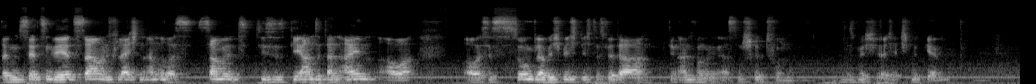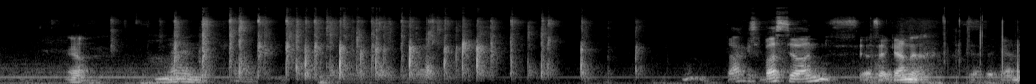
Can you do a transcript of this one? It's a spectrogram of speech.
dann setzen wir jetzt da und vielleicht ein anderes sammelt diese, die Ernte dann ein, aber, aber es ist so unglaublich wichtig, dass wir da den Anfang und den ersten Schritt tun. Das möchte ich euch echt mitgeben. Ja. Amen. Danke, Sebastian. Sehr, sehr gerne. Sehr, sehr gerne.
